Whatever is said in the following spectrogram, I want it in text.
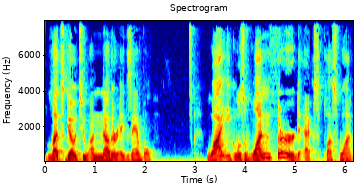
Let's go to another example. y equals 1 third x plus 1.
